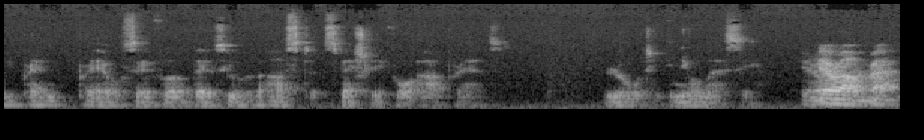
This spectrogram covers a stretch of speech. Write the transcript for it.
we pray, pray also for those who have asked especially for our prayers. Lord, in your mercy. Hear our prayer.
